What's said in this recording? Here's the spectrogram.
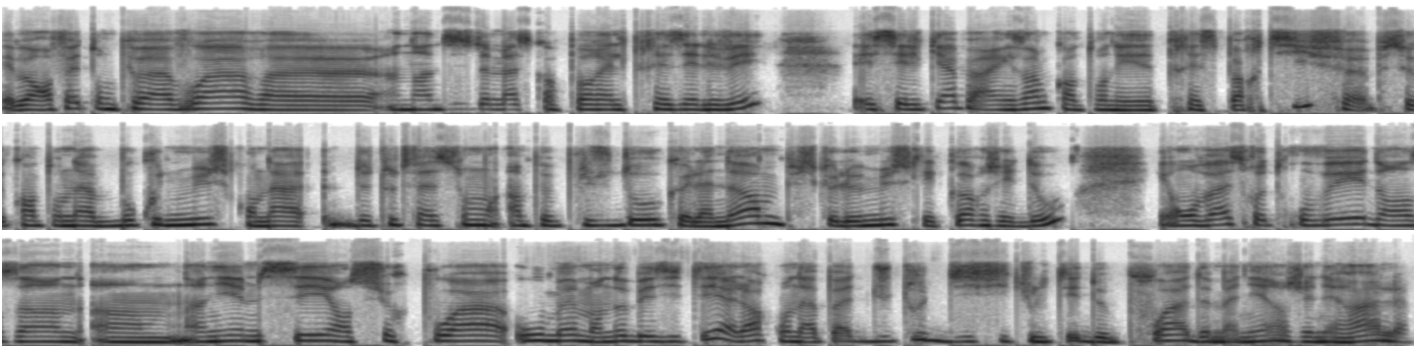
eh ben en fait on peut avoir euh, un indice de masse corporelle très élevé. Et c'est le cas par exemple quand on est très sportif, parce que quand on a beaucoup de muscles, on a de toute façon un peu plus d'eau que la norme, puisque le muscle est gorgé d'eau. Et on va se retrouver dans un, un, un IMC en surpoids ou même en obésité, alors qu'on n'a pas du tout de difficulté de poids de manière générale.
